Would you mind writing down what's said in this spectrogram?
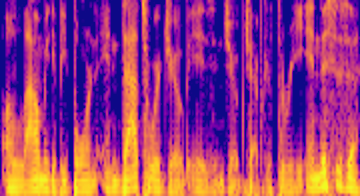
allow me to be born? And that's where Job is in Job chapter 3. And this is a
